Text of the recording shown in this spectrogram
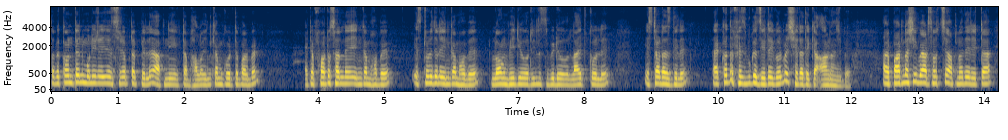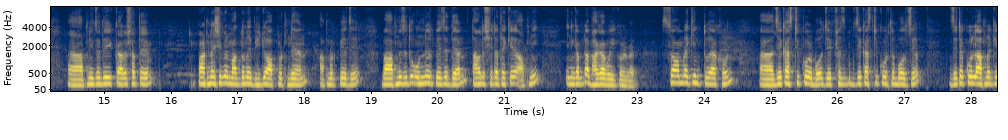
তবে কন্টেন্ট মনিটাইজেশন সেটআপটা পেলে আপনি একটা ভালো ইনকাম করতে পারবেন। একটা ফটো ছাড়লে ইনকাম হবে স্টোরি দিলে ইনকাম হবে long video reels video live করলে স্ট্যাটাস দিলে। এক কথা ফেসবুকে যেটাই করবে সেটা থেকে আর্ন আসবে। আর পার্টনারশিপ অ্যাডস হচ্ছে আপনাদের এটা আপনি যদি কারোর সাথে পার্টনারশিপের মাধ্যমে ভিডিও আপলোড নেন, আপনার পেজে বা আপনি যদি অন্যের পেজে দেন, তাহলে সেটা থেকে আপনি ইনকামটা ভাগাভাগি করবেন। সো আমরা কিন্তু এখন যে কাজটি করব, যে ফেসবুক যে কাজটি করতে বলছে, যেটা করলে আপনাকে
